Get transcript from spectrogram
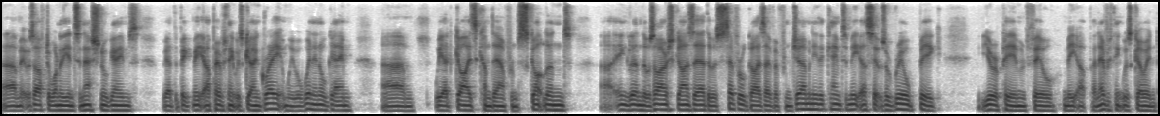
Um, it was after one of the international games. We had the big meet up. Everything was going great, and we were winning all game. Um, we had guys come down from Scotland, uh, England. There was Irish guys there. There was several guys over from Germany that came to meet us. It was a real big European feel meet up, and everything was going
